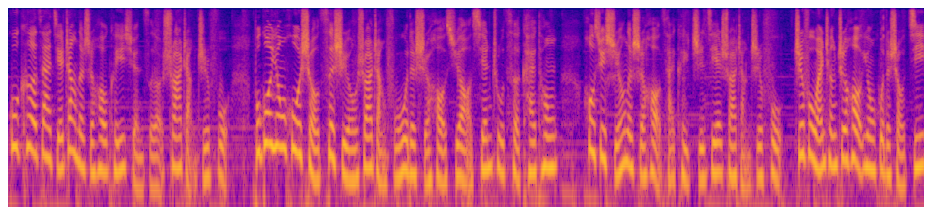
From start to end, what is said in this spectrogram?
顾客在结账的时候可以选择刷掌支付，不过用户首次使用刷掌服务的时候需要先注册开通，后续使用的时候才可以直接刷掌支付。支付完成之后，用户的手机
